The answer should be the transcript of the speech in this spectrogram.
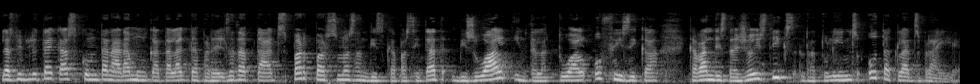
les biblioteques compten ara amb un catàleg d'aparells adaptats per persones amb discapacitat visual, intel·lectual o física, que van des de joysticks, ratolins o teclats braille.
